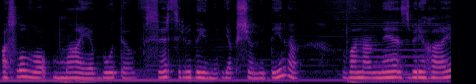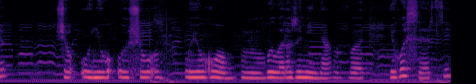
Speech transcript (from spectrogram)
А слово має бути в серці людини. Якщо людина вона не зберігає, що у нього що у його було розуміння в його серці,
